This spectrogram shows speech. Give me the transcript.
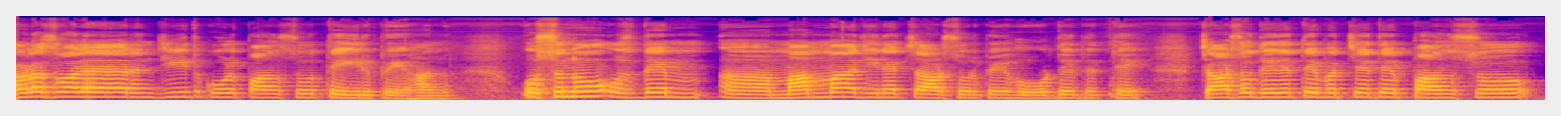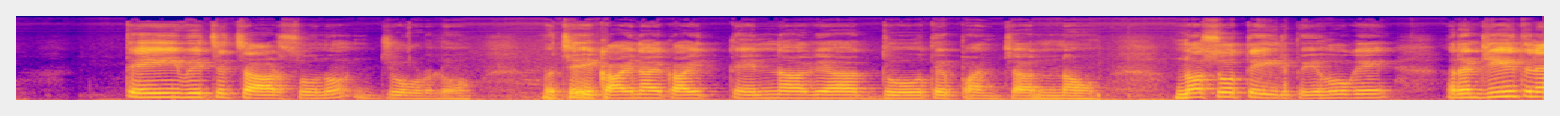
ਅਗਲਾ ਸਵਾਲ ਹੈ ਰਣਜੀਤ ਕੋਲ 523 ਰੁਪਏ ਹਨ। ਉਸ ਨੂੰ ਉਸਦੇ ਅ, ਮਾਮਾ ਜੀ ਨੇ 400 ਰੁਪਏ ਹੋਰ ਦੇ ਦਿੱਤੇ। 400 ਦੇ ਦਿੱਤੇ ਬੱਚੇ ਤੇ 523 ਵਿੱਚ 400 ਨੂੰ ਜੋੜ ਲਓ। ਬੱਚੇ ਇਕਾਈ ਨਾਲ ਇਕਾਈ 3 ਆ ਗਿਆ 2 ਤੇ 5 4 9 923 ਰੁਪਏ ਹੋ ਗਏ। ਰਣਜੀਤ ਨੇ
